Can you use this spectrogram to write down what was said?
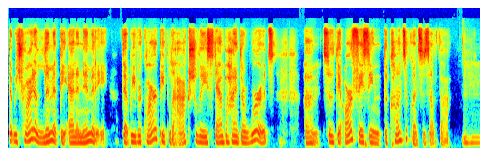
that we try to limit the anonymity that we require people to actually stand behind their words um, so that they are facing the consequences of that. Mm-hmm.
